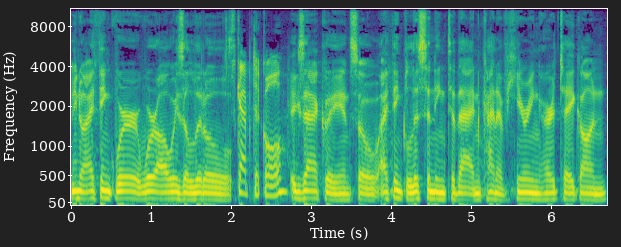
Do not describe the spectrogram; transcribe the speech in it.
you know i think we're we're always a little Skeptical. exactly and so i think listening to that and kind of hearing her take on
